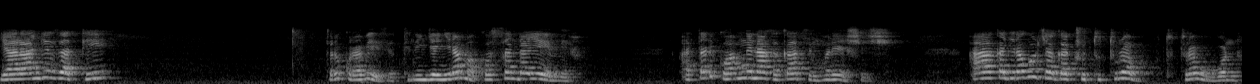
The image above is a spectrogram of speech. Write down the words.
Yarangiza ati turi kurabizi ati ni njye nyir'amakosa ndayemera. Atari ko hamwe n'aka katsi nkoresheje. Akagira gutya agaca utu ubona.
